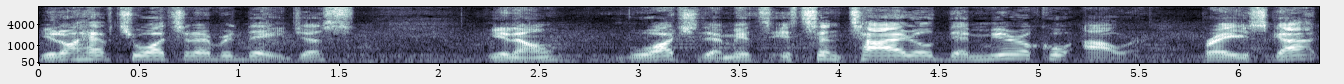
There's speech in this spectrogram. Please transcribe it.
You don't have to watch it every day. Just, you know, watch them. It's, it's entitled The Miracle Hour. Praise God.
